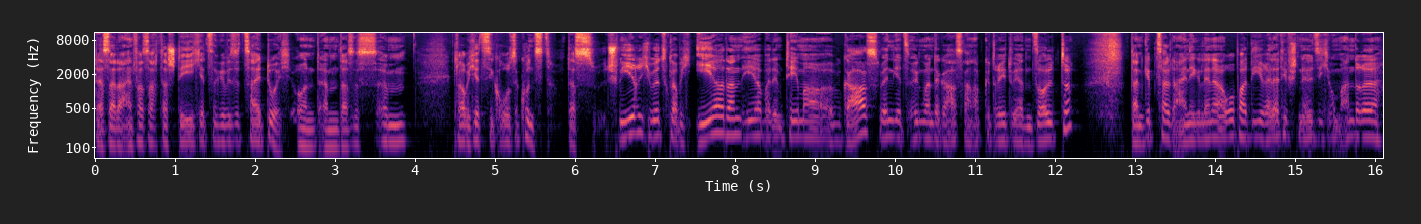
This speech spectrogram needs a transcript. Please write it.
dass er da einfach sagt, da stehe ich jetzt eine gewisse Zeit durch. Und ähm, das ist, ähm, glaube ich, jetzt die große Kunst. Das schwierig wird es, glaube ich, eher dann eher bei dem Thema Gas, wenn jetzt irgendwann der Gashahn abgedreht werden sollte. Dann gibt es halt einige Länder in Europa, die relativ schnell sich um andere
